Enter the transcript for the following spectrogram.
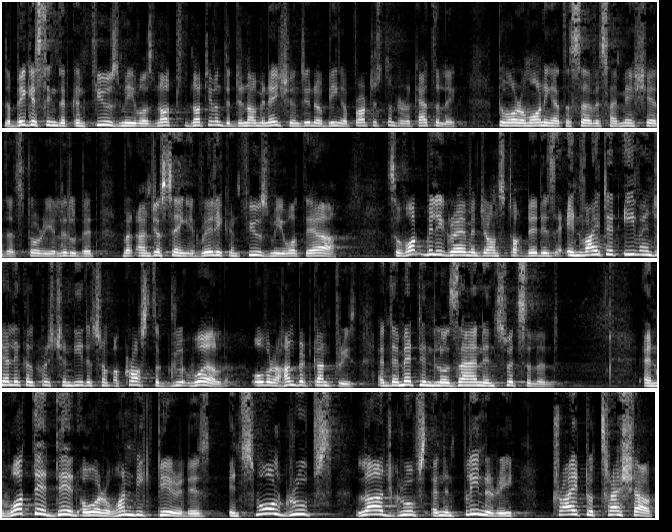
the biggest thing that confused me was not, not even the denominations, you know, being a Protestant or a Catholic. Tomorrow morning at the service, I may share that story a little bit, but I'm just saying it really confused me what they are. So, what Billy Graham and John Stott did is invited evangelical Christian leaders from across the world, over 100 countries, and they met in Lausanne in Switzerland. And what they did over a one week period is, in small groups, large groups, and in plenary, try to thresh out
